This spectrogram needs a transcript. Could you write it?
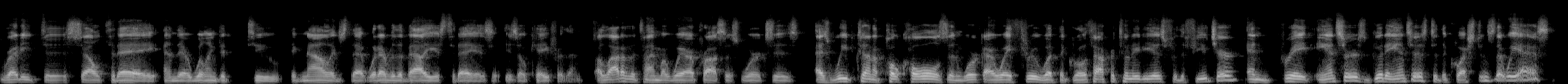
ready to sell today and they're willing to, to acknowledge that whatever the value is today is, is okay for them a lot of the time the way our process works is as we kind of poke holes and work our way through what the growth opportunity is for the future and create answers good answers to the questions that we ask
